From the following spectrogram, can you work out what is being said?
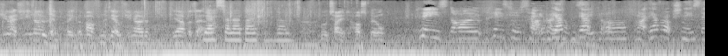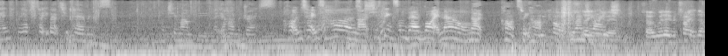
Do you actually know them people? Apart from the girl, do you know the, the others out Yes, I know both of them. We'll take it to hospital. Please don't. Please can you just take Right, me the, home oth- so the, can it off? right, the other option is then we have to take you back to your parents or to your mum at your home address. Can't you take me to hers? No. She thinks I'm there right now. No, can't, sweetheart. We can't You're just leave you here. So we'll either take you to,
